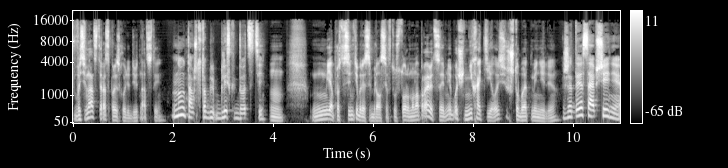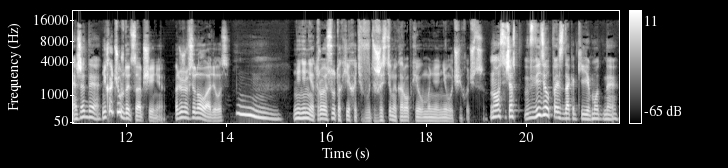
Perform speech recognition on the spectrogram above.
18 раз происходит, 19 Ну, там что-то близко к 20. Mm. Я просто в сентябре собирался в ту сторону направиться, и мне бы очень не хотелось, чтобы отменили. ЖД-сообщение, ЖД. Не хочу ждать сообщения. Хочу, же все наладилось. Mm. Не-не-не, трое суток ехать в жестяной коробке у меня не очень хочется. Ну, а сейчас видел поезда какие модные?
